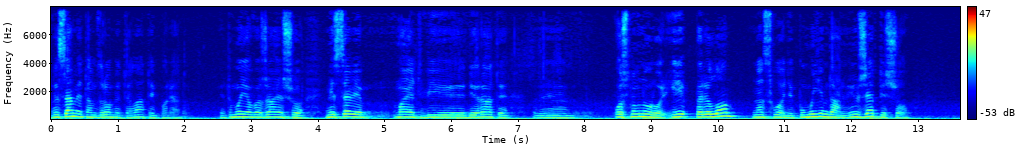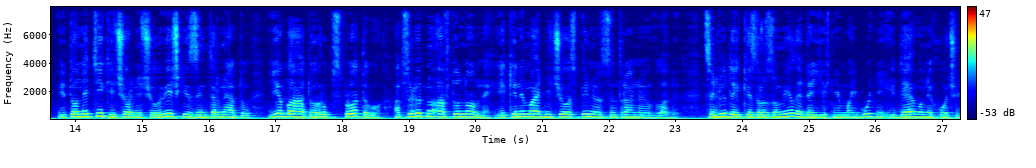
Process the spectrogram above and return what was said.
ви самі там зробите лад і порядок. І тому я вважаю, що місцеві мають відіграти е, основну роль. І перелом на сході, по моїм даним, він вже пішов. І то не тільки чорні чоловічки з інтернету, є багато груп спротиву, абсолютно автономних, які не мають нічого спільного з центральною владою. Це люди, які зрозуміли, де їхнє майбутнє і де вони хочуть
